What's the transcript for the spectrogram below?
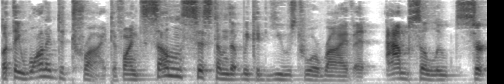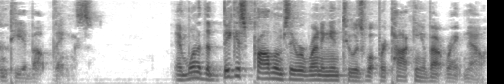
but they wanted to try to find some system that we could use to arrive at absolute certainty about things. And one of the biggest problems they were running into is what we're talking about right now.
